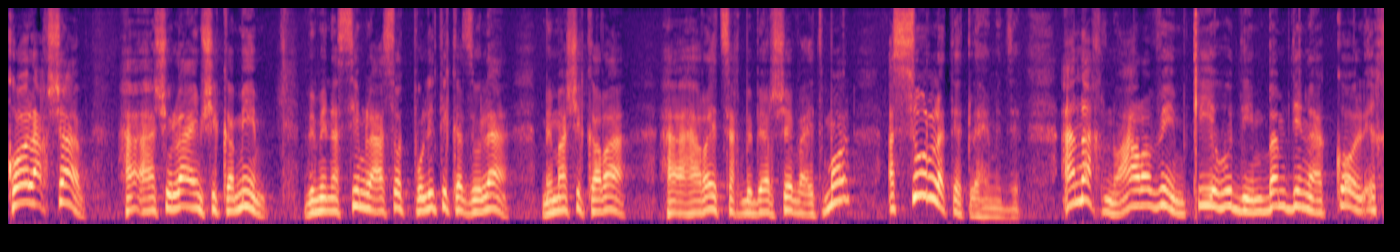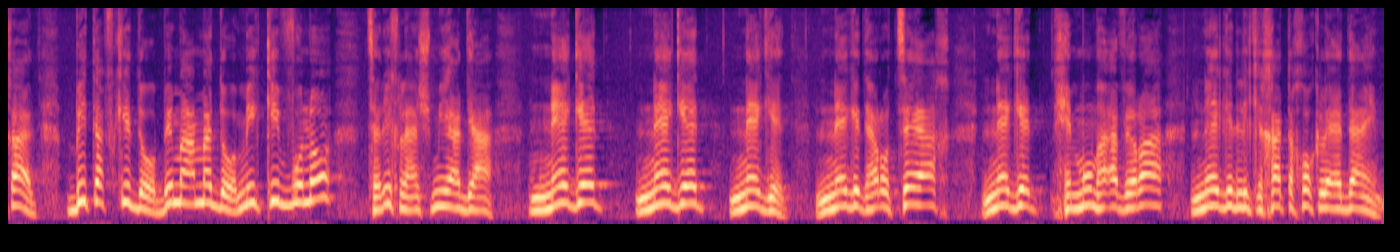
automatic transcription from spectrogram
כל עכשיו, השוליים שקמים ומנסים לעשות פוליטיקה זולה ממה שקרה הרצח בבאר שבע אתמול, אסור לתת להם את זה. אנחנו, ערבים, כיהודים במדינה, כל אחד בתפקידו, במעמדו, מכיוונו, צריך להשמיע דעה נגד, נגד, נגד. נגד הרוצח, נגד חימום האווירה, נגד לקיחת החוק לידיים.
